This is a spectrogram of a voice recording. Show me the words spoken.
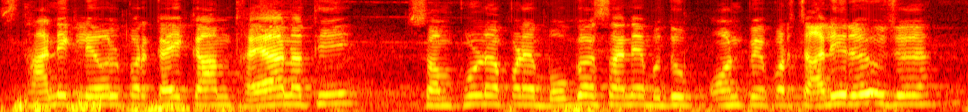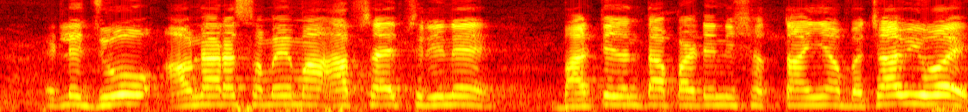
સ્થાનિક લેવલ પર કંઈ કામ થયા નથી. સંપૂર્ણપણે બોગસ અને બધું ઓન પેપર ચાલી રહ્યું છે. એટલે જો આવનારા સમયમાં આપ સાહેબશ્રીને ભારતીય જનતા પાર્ટીની સત્તા અહીંયા બચાવી હોય,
